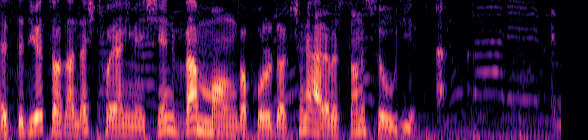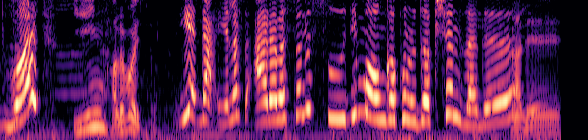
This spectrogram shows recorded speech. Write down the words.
استدیو سازندش توی انیمیشن و Manga Production عربستان سعودیه. what این حالا وایسا. یه نه یه لحظه. عربستان سعودی Manga Production زده. بله.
